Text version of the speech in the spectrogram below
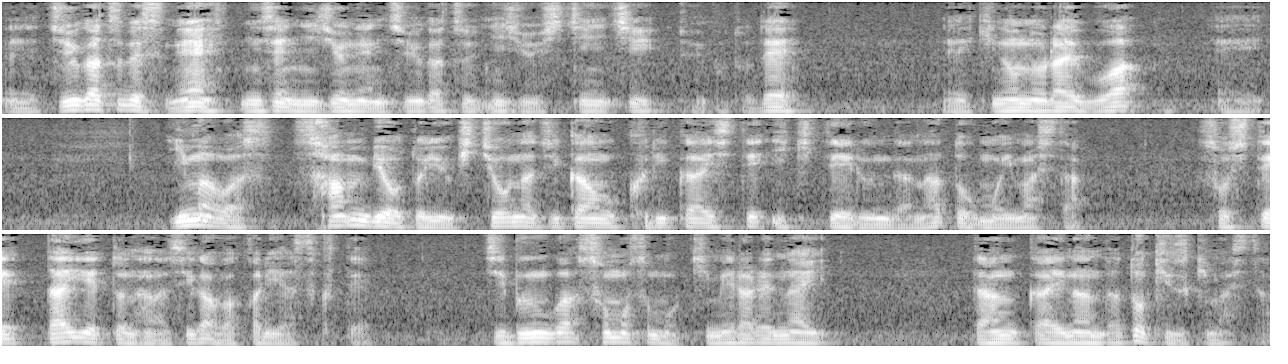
えー10月ですね。2020年10月27日ということで、えー昨日のライブは、えー今は3秒という貴重な時間を繰り返して生きているんだなと思いました。そしてダイエットの話が分かりやすくて自分はそもそも決められない段階なんだと気づきました。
